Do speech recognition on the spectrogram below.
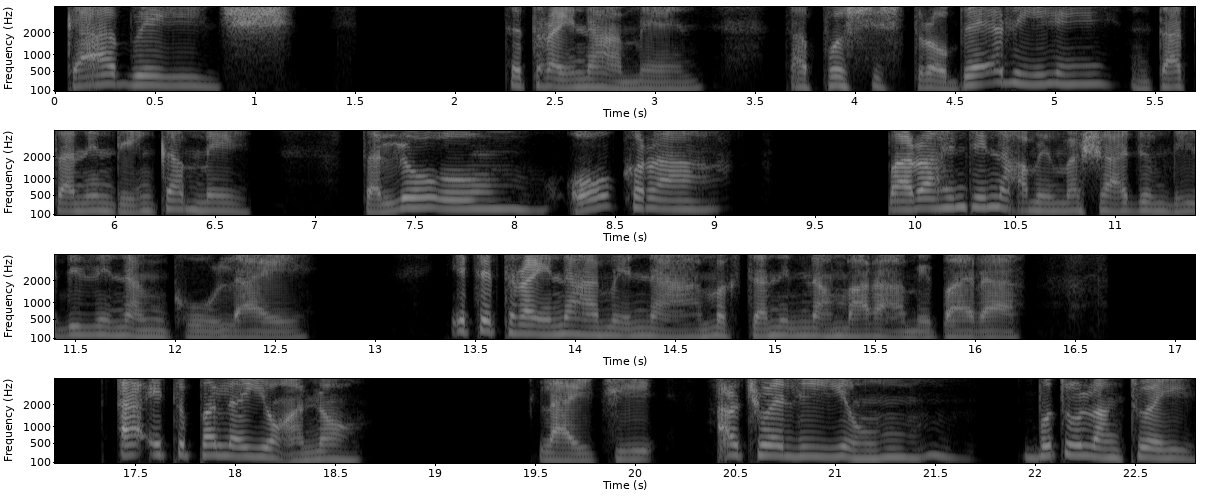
cabbage. Tatry namin. Tapos si strawberry, tatanim din kami. Talong, okra. Para hindi na kami masyadong bibili ng gulay. Itetry namin na magtanim ng marami para... Ah, ito pala yung ano, lychee. Actually, yung buto lang to eh.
